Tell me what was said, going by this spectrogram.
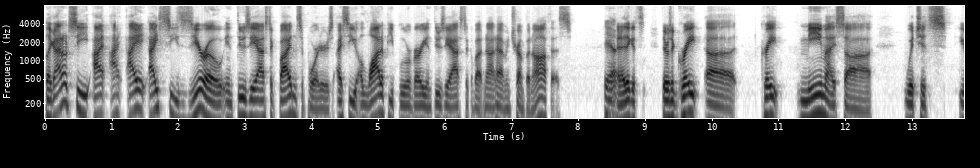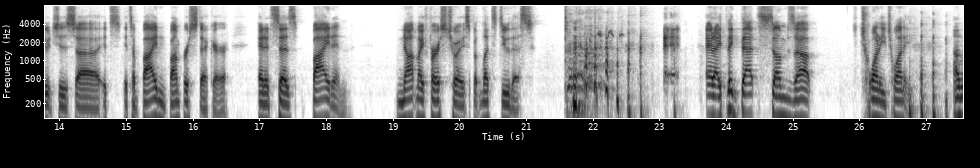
Like I don't see I, I I see zero enthusiastic Biden supporters. I see a lot of people who are very enthusiastic about not having Trump in office. Yeah. And I think it's there's a great uh, great meme I saw, which it's which is uh, it's it's a Biden bumper sticker, and it says Biden, not my first choice, but let's do this. and I think that sums up 2020. I'm,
